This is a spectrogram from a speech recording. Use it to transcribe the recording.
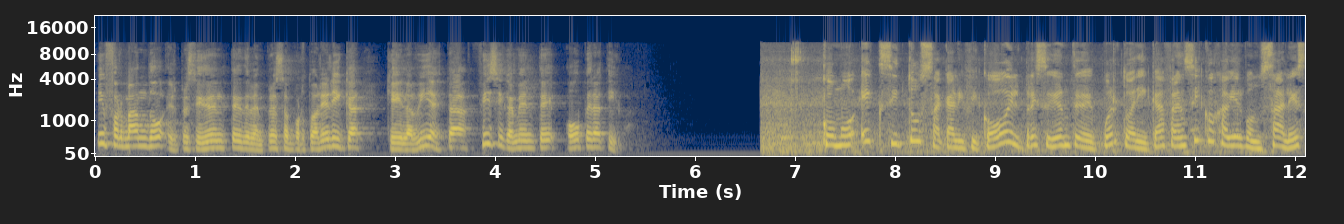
informando el presidente de la empresa portuaria Arica que la vía está físicamente operativa. Como exitosa calificó el presidente de Puerto Arica, Francisco Javier González,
